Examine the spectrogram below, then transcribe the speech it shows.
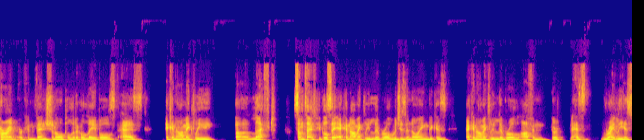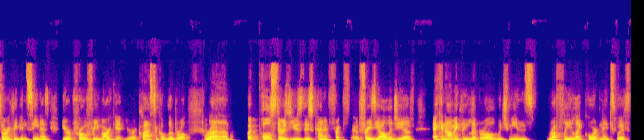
current or conventional political labels as economically uh, left. Sometimes people say economically liberal, which is annoying because economically liberal often or has rightly historically been seen as you're pro free market, you're a classical liberal. Right. Um, but pollsters use this kind of fr- phraseology of economically liberal, which means roughly like coordinates with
